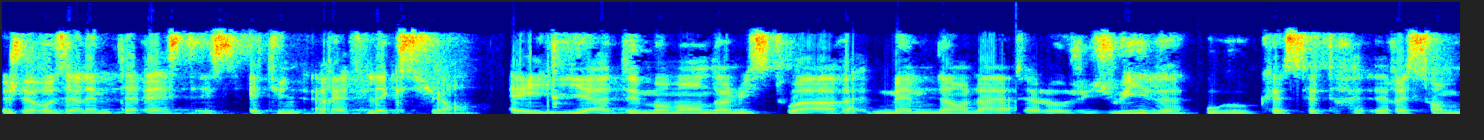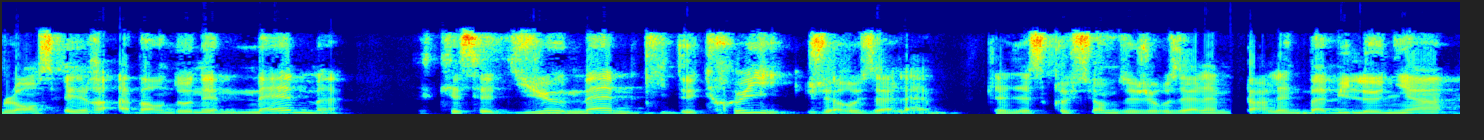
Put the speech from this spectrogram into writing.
Jérusalem terrestre est une réflexion. Et il y a des moments dans l'histoire, même dans la théologie juive, où que cette ressemblance est abandonnée, même que c'est Dieu même qui détruit Jérusalem. La destruction de Jérusalem par les Babyloniens,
